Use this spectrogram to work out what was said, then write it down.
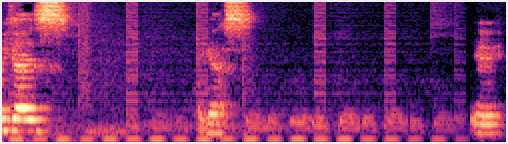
you guys. I guess. Yay.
